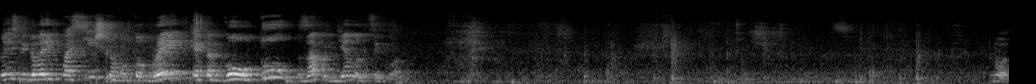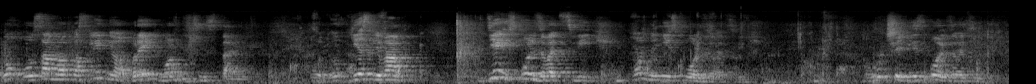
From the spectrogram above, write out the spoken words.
Но если говорить по-сишному, то break это go to за пределы цикла. Вот. Ну, у самого последнего break можно не ставить. Вот. Если вам... Где использовать switch? Можно не использовать switch. Лучше не использовать switch.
